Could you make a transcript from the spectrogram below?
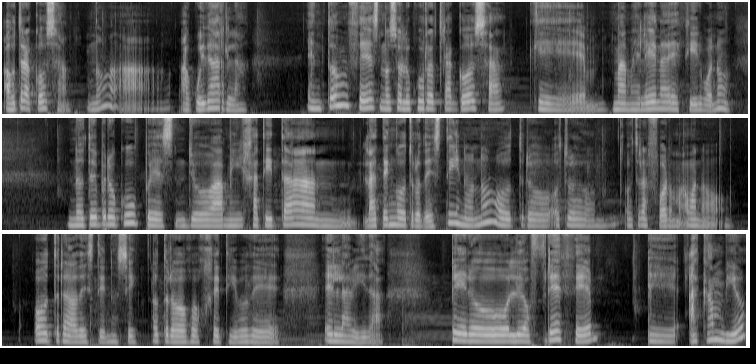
a otra cosa, ¿no? A, a cuidarla. Entonces no se le ocurre otra cosa que Mama Elena decir, bueno, no te preocupes, yo a mi hija Tita la tengo otro destino, ¿no? Otro, otro, otra forma, bueno, otro destino, sí, otro objetivo de, en la vida. Pero le ofrece, eh, a cambio,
